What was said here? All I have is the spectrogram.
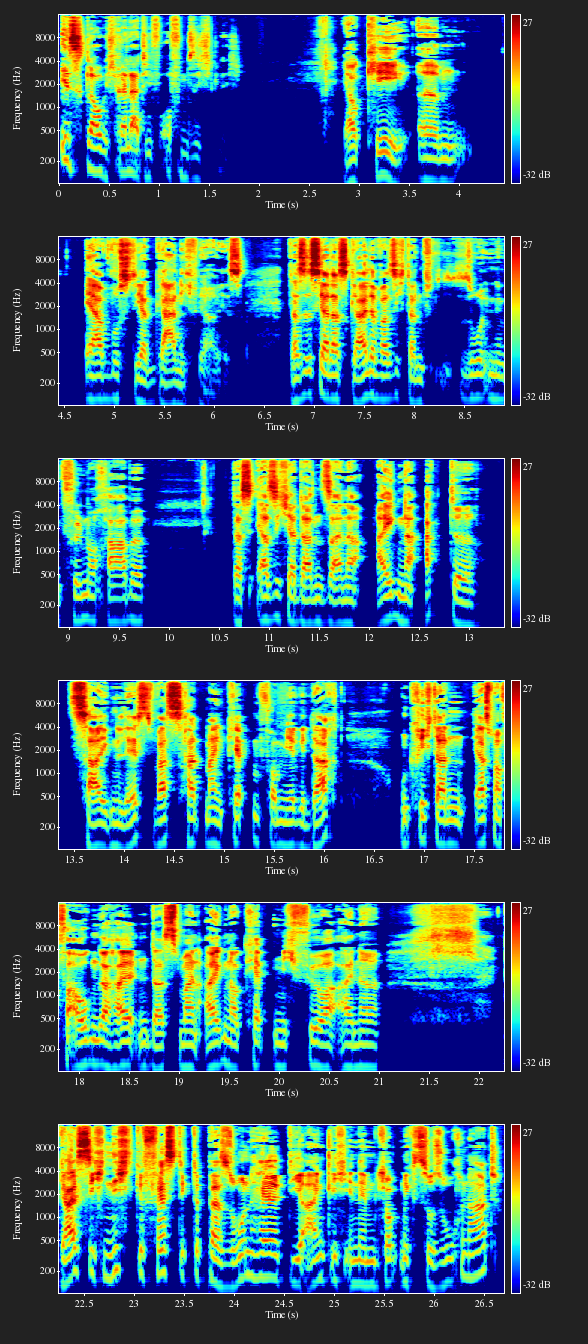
ist, glaube ich, relativ offensichtlich. Ja, okay, ähm, er wusste ja gar nicht, wer er ist. Das ist ja das Geile, was ich dann so in dem Film noch habe, dass er sich ja dann seine eigene Akte zeigen lässt. Was hat mein Captain von mir gedacht? Und kriegt dann erstmal vor Augen gehalten, dass mein eigener Captain mich für eine geistig nicht gefestigte Person hält, die eigentlich in dem Job nichts zu suchen hat.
